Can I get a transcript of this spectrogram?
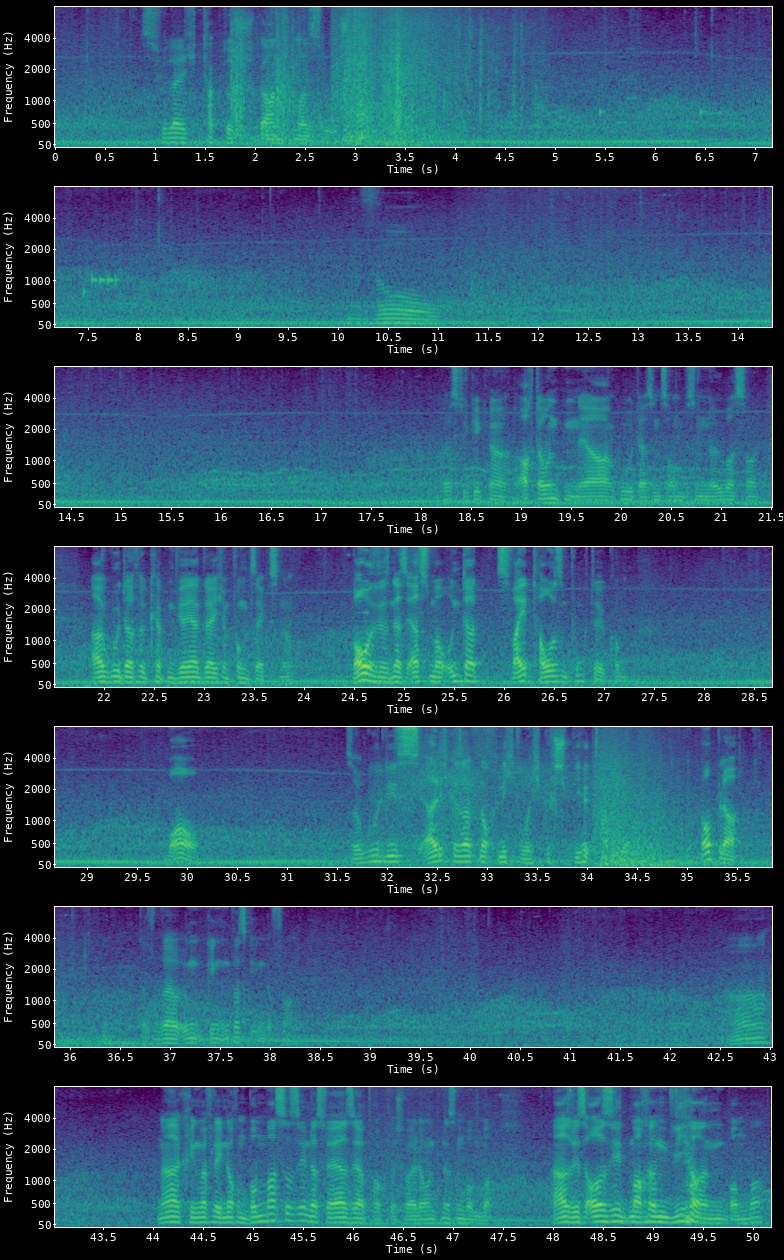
Ist vielleicht taktisch gar nicht mal so schlecht. Da ist die Gegner. Ach, da unten. Ja, gut, da sind sie auch ein bisschen in der Überzahl. Aber gut, dafür cappen wir ja gleich im Punkt 6, ne? Wow, wir sind das erste Mal unter 2000 Punkte gekommen. Wow. So gut lief es ehrlich gesagt noch nicht, wo ich gespielt habe. Hoppla. Da war gegen irgendwas gegengefahren. Ah. Na, kriegen wir vielleicht noch einen Bomber zu sehen? Das wäre ja sehr praktisch, weil da unten ist ein Bomber. Also wie es aussieht, machen wir einen Bomber.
